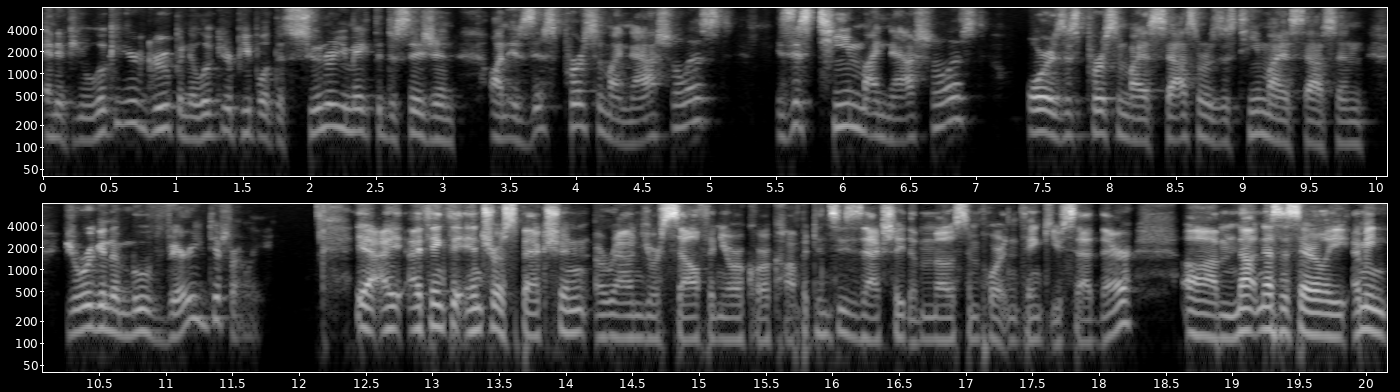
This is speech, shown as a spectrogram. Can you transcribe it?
And if you look at your group and you look at your people the sooner you make the decision on is this person my nationalist? Is this team my nationalist? Or is this person my assassin? Or is this team my assassin? You're going to move very differently yeah, I, I think the introspection around yourself and your core competencies is actually the most important thing you said there. Um, not necessarily, I mean,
